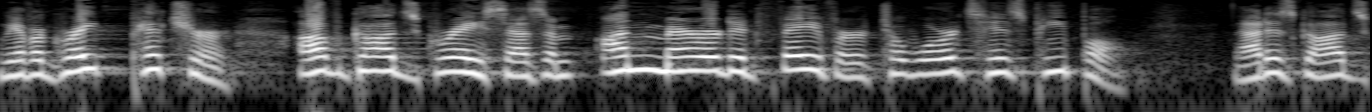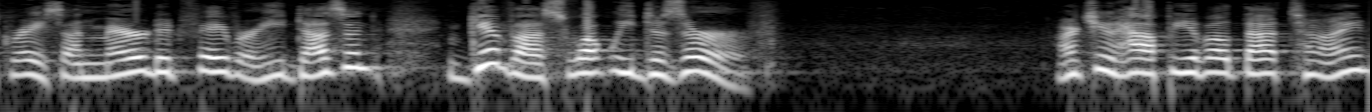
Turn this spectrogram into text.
We have a great picture of God's grace as an unmerited favor towards His people. That is God's grace, unmerited favor. He doesn't give us what we deserve. Aren't you happy about that tonight?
